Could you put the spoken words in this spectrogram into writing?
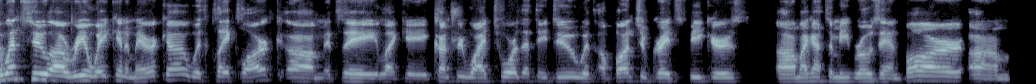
went to uh, Reawaken America with Clay Clark. Um, it's a like a countrywide tour that they do with a bunch of great speakers. Um, I got to meet Roseanne Barr, um,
